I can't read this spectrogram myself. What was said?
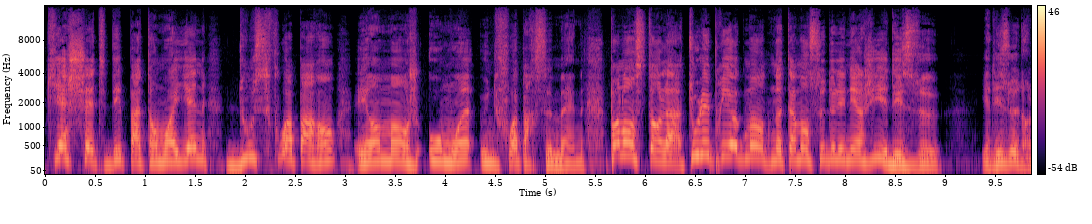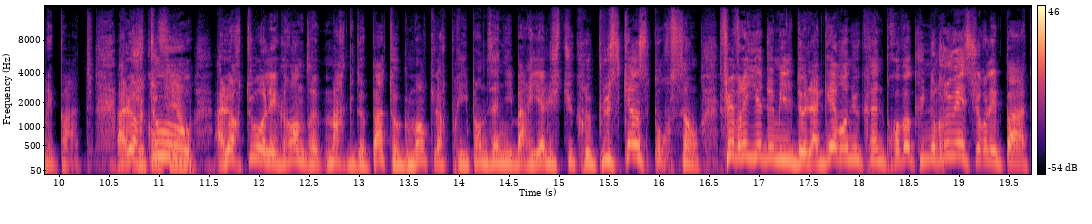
qui achètent des pâtes en moyenne 12 fois par an et en mangent au moins une fois par semaine. Pendant ce temps-là, tous les prix augmentent, notamment ceux de l'énergie et des œufs. Il y a des œufs dans les pâtes. À leur tour, à leur tour, les grandes marques de pâtes augmentent leur prix. Panzani, Barilla, Lustucru, plus 15%. Février 2002, la guerre en Ukraine provoque une ruée sur les pâtes.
